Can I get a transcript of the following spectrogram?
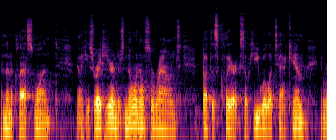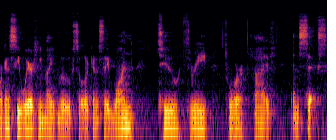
and then a Class 1. Now he's right here and there's no one else around but this cleric. So he will attack him, and we're going to see where he might move. So we're going to say one, two, three, four, five, and six.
